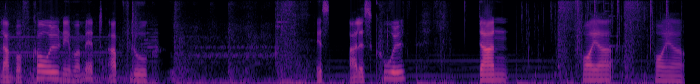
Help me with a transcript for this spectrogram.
Lamp of Coal nehmen wir mit. Abflug. Ist alles cool. Dann Feuer, Feuer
